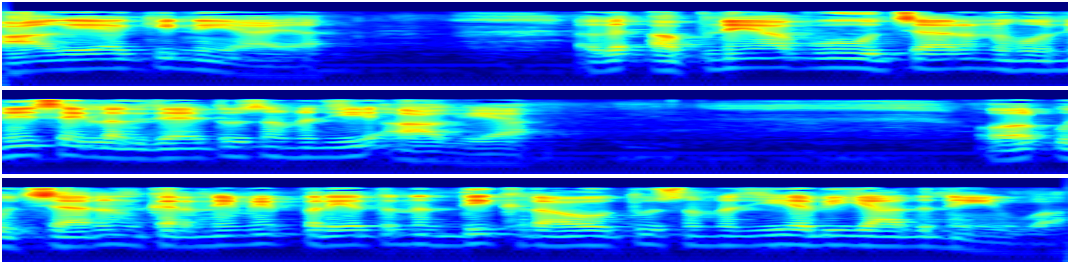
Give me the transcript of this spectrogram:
आ गया कि नहीं आया? अगर अपने आप वो उच्चारण होने से लग जाए तो समझिए आ गया। और उच्चारण करने में प्रयत्न दिख रहा हो तो समझिए अभी याद नहीं हुआ।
